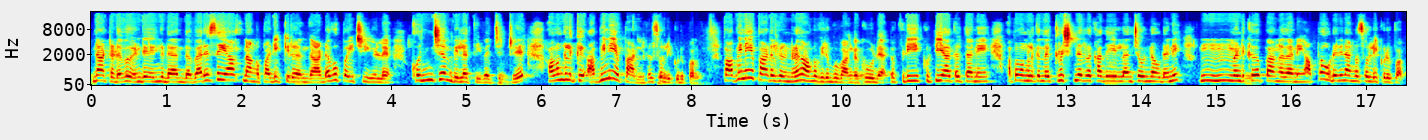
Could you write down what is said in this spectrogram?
நாட்டடவு எங்க- எங்கட அந்த வரிசையாக நாங்கள் படிக்கிற அந்த அடவு பயிற்சிகளை கொஞ்சம் விலத்தி வச்சுட்டு அவங்களுக்கு அபிநய பாடல்கள் சொல்லி கொடுப்போம். இப்போ அபிநய பாடல்கள்னா அவங்க விரும்புவாங்க கூட. இப்படி குட்டியாக்கள் தானே அப்போ அவங்களுக்கு அந்த கிருஷ்ணர் கதையெல்லாம் சொன்ன உடனே ம் கேட்பாங்க தானே. அப்போ உடனே நாங்கள் சொல்லி கொடுப்போம்.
